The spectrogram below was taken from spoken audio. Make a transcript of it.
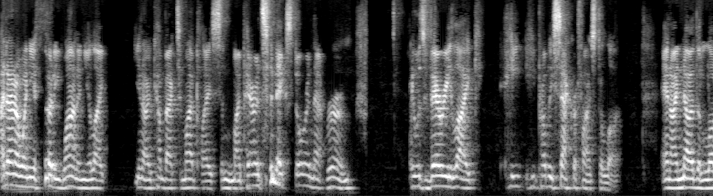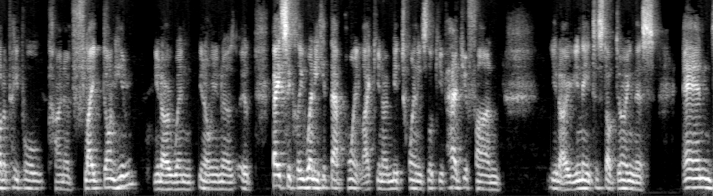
i don't know when you're 31 and you're like you know come back to my place and my parents are next door in that room it was very like he he probably sacrificed a lot. And i know that a lot of people kind of flaked on him you know when you know you know basically when he hit that point like you know mid 20s look you've had your fun you know you need to stop doing this. And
